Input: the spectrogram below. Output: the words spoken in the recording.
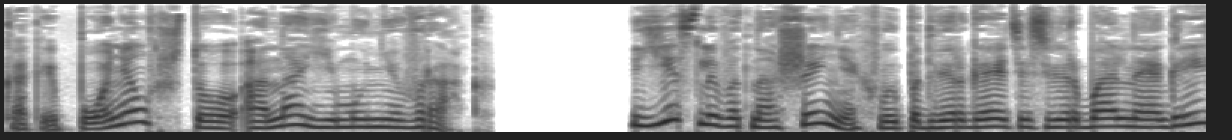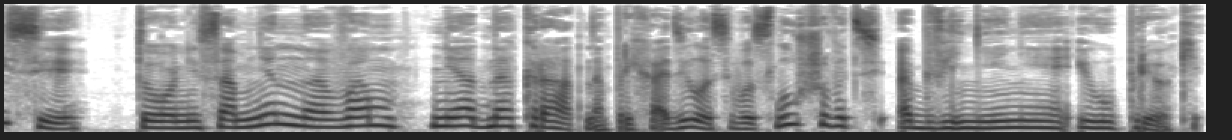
как и понял, что она ему не враг. Если в отношениях вы подвергаетесь вербальной агрессии, то, несомненно, вам неоднократно приходилось выслушивать обвинения и упреки.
